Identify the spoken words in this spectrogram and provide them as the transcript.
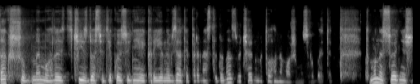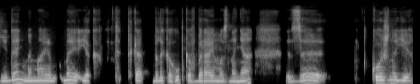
так, щоб ми могли чийсь досвід якоїсь однієї країни взяти і перенести до нас, звичайно, ми того не можемо зробити. Тому на сьогоднішній день ми маємо, ми як така велика губка вбираємо знання з кожної.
